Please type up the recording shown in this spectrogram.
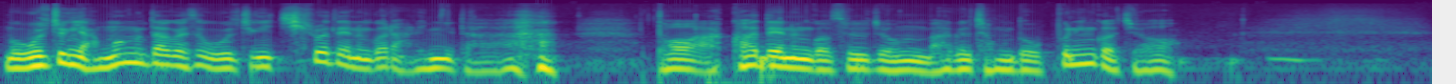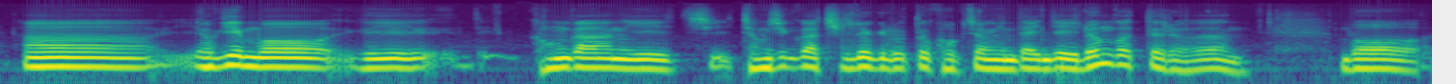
뭐 우울증 약 먹는다고 해서 우울증이 치료되는 건 아닙니다. 더 악화되는 것을 좀 막을 정도뿐인 거죠. 어, 여기 뭐 이 건강 이 지- 정신과 진료 기록도 걱정인데 이제 이런 것들은 뭐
